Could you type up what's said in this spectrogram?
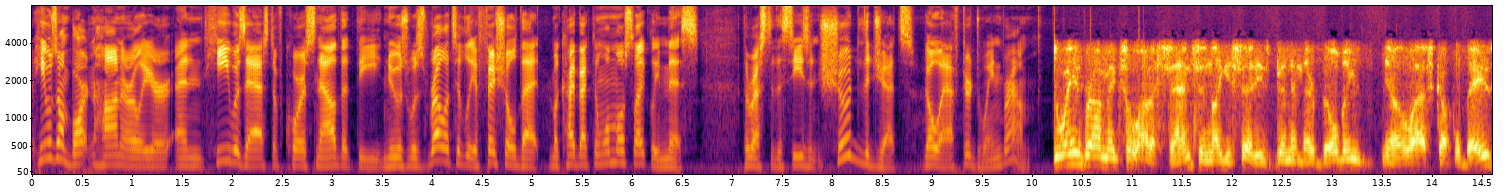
He was on Bart and Hahn earlier, and he was asked, of course, now that the news was relatively official that Mekhi Becton will most likely miss the rest of the season. Should the Jets go after Duane Brown? Duane Brown makes a lot of sense, and like you said, he's been in their building, you know, the last couple days.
